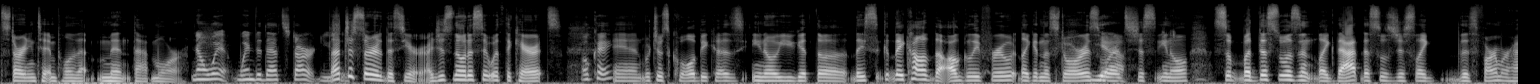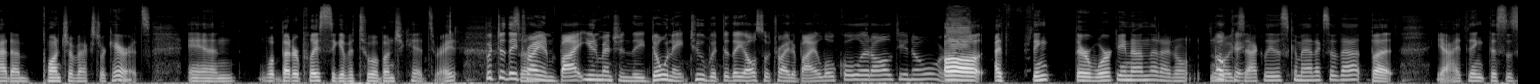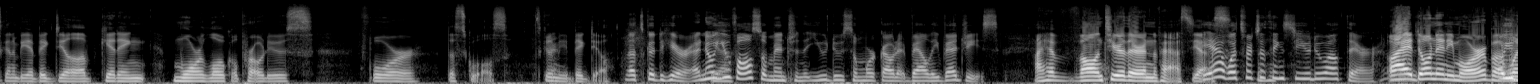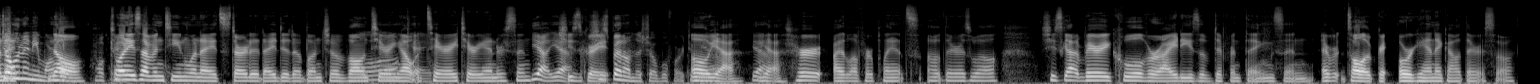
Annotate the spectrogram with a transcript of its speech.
starting to implement that more. Now, when, when did that start? You That said- just started this year. I just noticed it with the carrots okay. and which is cool because you know you get the they they call it the ugly fruit like in the stores Yeah. where it's just you know so but this wasn't like that this was just like this farmer had a bunch of extra carrots and what better place to give it to a bunch of kids right but do they so- try and buy? You mentioned they donate too, but do they also try to buy local at all? Do you know? or- uh i think they're working on that i don't know Okay. exactly the schematics of that but yeah i think this is going to be a big deal of getting more local produce for the schools it's going to be a big deal That's good to hear. I know Yeah. you've also mentioned that you do some work out at Valley Veggies. i have volunteered there in the past yes Yeah, what sorts of mm-hmm. things do you do out there? I don't anymore, but Oh, you don't anymore? No, Oh, okay. 2017 when I started, I did a bunch of volunteering out okay. with Terry, Terry Anderson. Yeah, yeah. she's great. She's been on the show before too. oh yeah, yeah, yeah. Her, I love her plants out there as well. She's got very cool varieties of different things, and it's all organic out there. So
